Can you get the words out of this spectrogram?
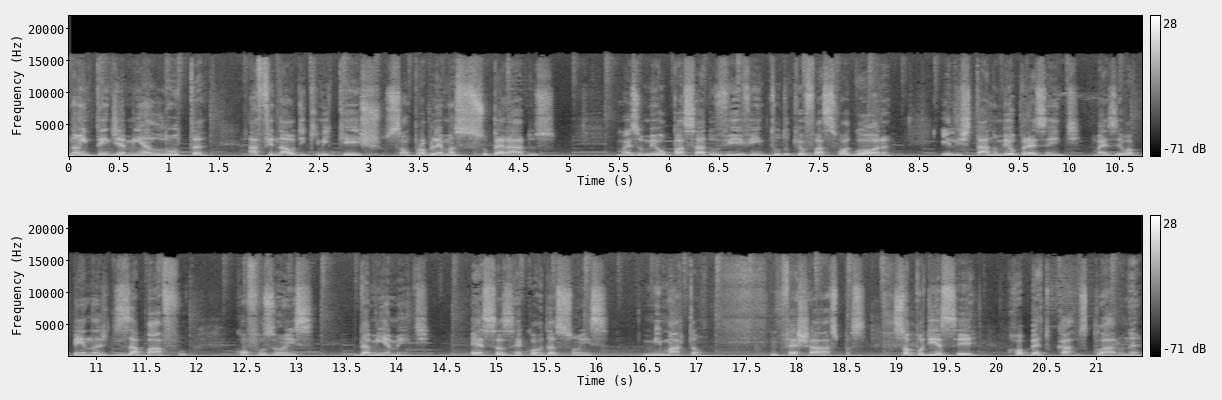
não entende a minha luta, afinal de que me queixo, são problemas superados, mas o meu passado vive em tudo que eu faço agora. Ele está no meu presente, mas eu apenas desabafo confusões da minha mente. Essas recordações me matam. Fecha aspas. Só podia ser Roberto Carlos, claro, né?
